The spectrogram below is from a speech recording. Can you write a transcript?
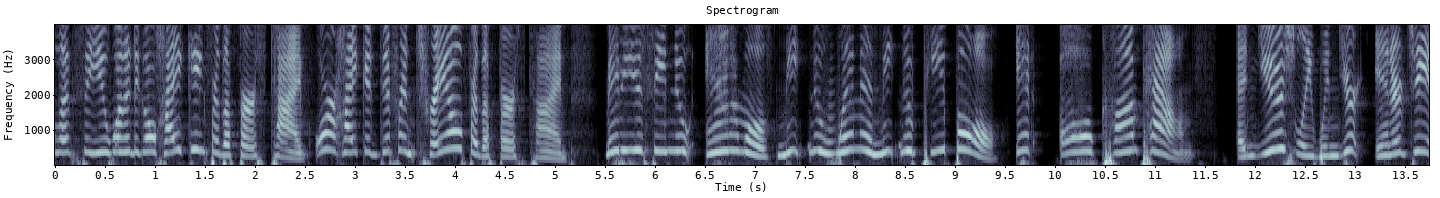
let's say you wanted to go hiking for the first time or hike a different trail for the first time. Maybe you see new animals, meet new women, meet new people. It all compounds. And usually, when your energy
